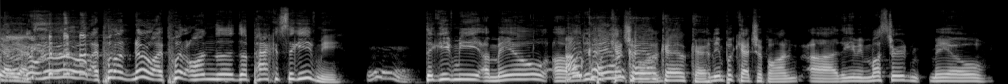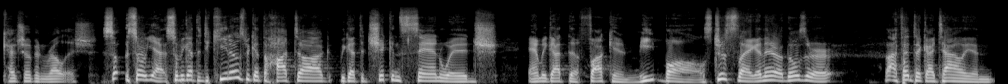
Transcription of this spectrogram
Yeah, yeah. No, no, no, no. I put on no, I put on the the packets they gave me. They gave me a mayo. Uh, I didn't Okay, put ketchup okay, on. okay, okay. I didn't put ketchup on. Uh, they gave me mustard, mayo, ketchup, and relish. So, so yeah. So we got the taquitos, we got the hot dog, we got the chicken sandwich, and we got the fucking meatballs. Just like, and there, those are authentic Italian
